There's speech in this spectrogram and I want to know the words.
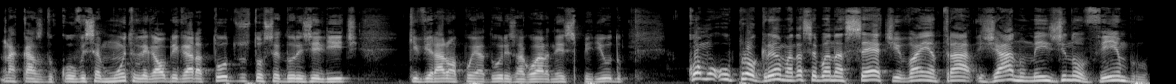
na Casa do Corvo. Isso é muito legal. Obrigado a todos os torcedores de elite que viraram apoiadores agora nesse período. Como o programa da semana 7 vai entrar já no mês de novembro,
